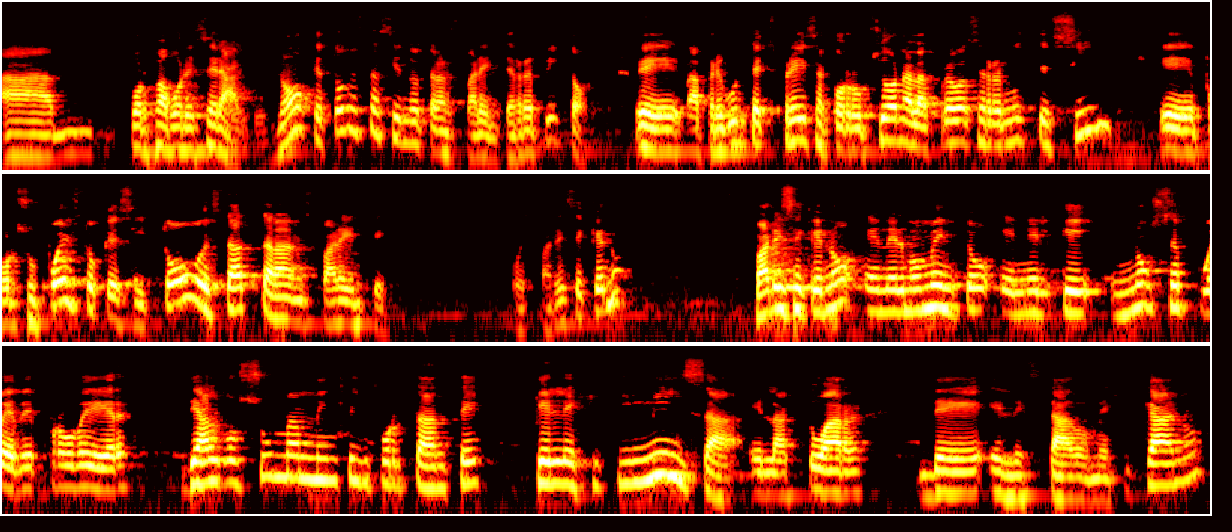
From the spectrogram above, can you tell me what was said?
ah, por favorecer a alguien, ¿no? Que todo está siendo transparente. Repito, a pregunta expresa, corrupción, a las pruebas se remite, sí, eh, por supuesto que si todo está transparente, pues parece que no. Parece que no en el momento en el que no se puede proveer de algo sumamente importante que legitimiza el actuar del Estado mexicano,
